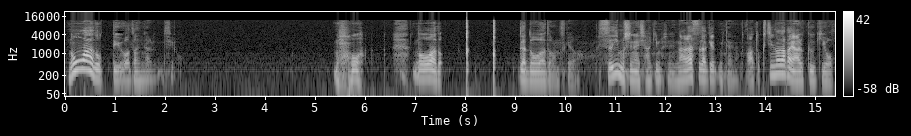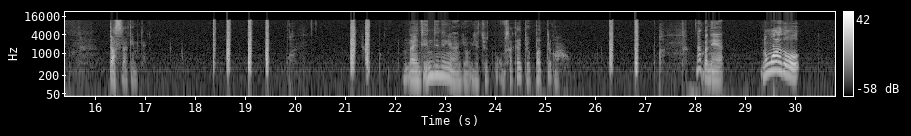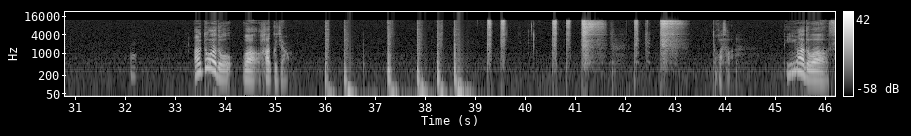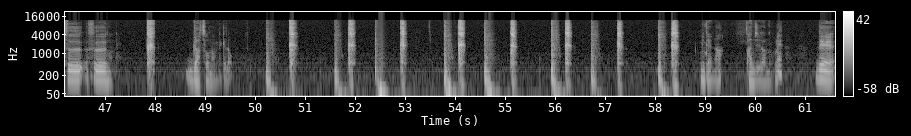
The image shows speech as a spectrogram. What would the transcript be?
ノーワードっていう技になるんですよ。もうノーワード。がノーワードなんですけど。吸いもしないし吐きもしない。鳴らすだけみたいなとか。あと口の中にある空気を出すだけみたいな。ね全然できない今日いやちょっとお酒って酔っ払ってるかな。なんかねノーワードアウトワードは吐くじゃん。とかさ。インワードは吸う吸うのね。クがそうなんだけど。みたいな感じなのね。で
